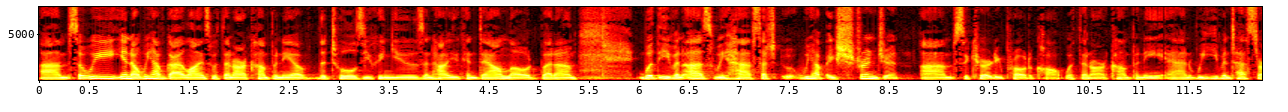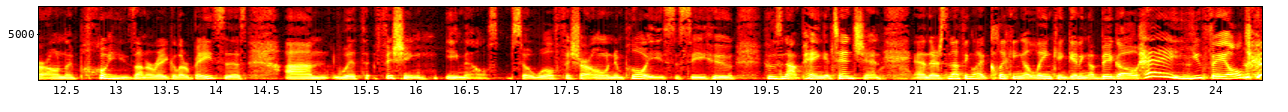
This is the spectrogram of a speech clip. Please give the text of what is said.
Um, so we, you know, we have guidelines within our company of the tools you can use and how you can download, but um, with even us, we have such we have a stringent um, security protocol within our company, and we even test our own employees on a regular basis um, with phishing emails. So we'll phish our own employees to see who who's not paying attention. And there's nothing like clicking a link and getting a big old "Hey, you failed."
